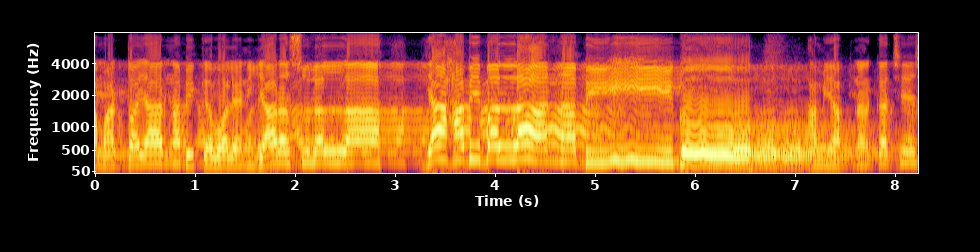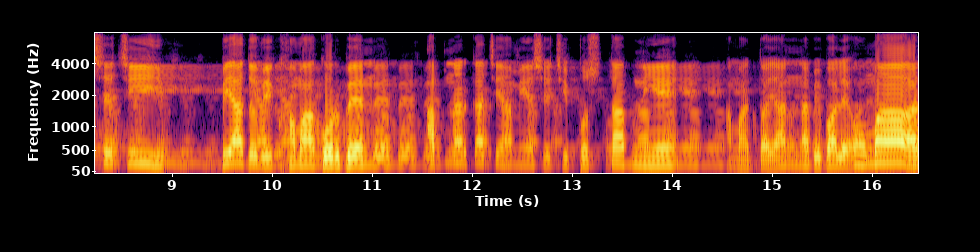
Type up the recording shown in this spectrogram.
আমার দয়ার নবীকে বলেন, ইয়া রাসূলুল্লাহ, ইয়া হাবিবাল্লাহ নবী গো, আমি আপনার কাছে এসেছি, বেয়াদবি ক্ষমা করবেন। আপনার কাছে আমি এসেছি প্রস্তাব নিয়ে। আমার দয়ান নবী বলে, ওমার,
